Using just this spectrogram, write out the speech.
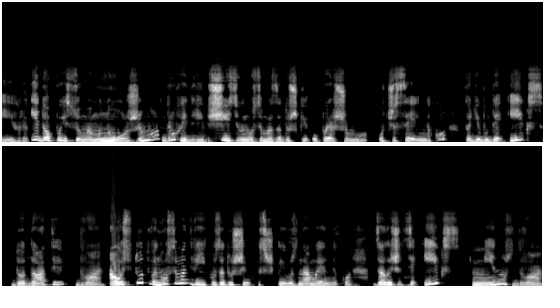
y. І дописуємо, множимо другий дріб. 6 виносимо за дужки у першому у чисельнику, тоді буде х додати 2. А ось тут виносимо двійку за дужки у знаменнику, залишиться х мінус 2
